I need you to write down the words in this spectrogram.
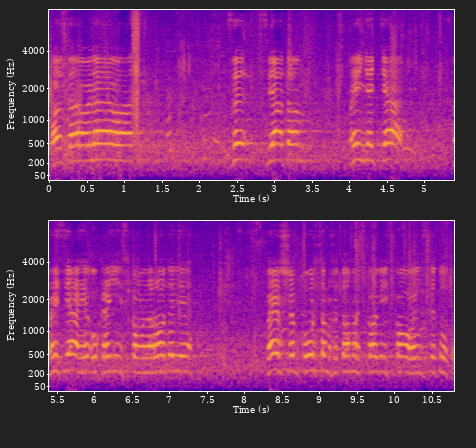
Поздравляю вас з святом прийняття присяги українському народові першим курсом Житомирського військового інституту.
